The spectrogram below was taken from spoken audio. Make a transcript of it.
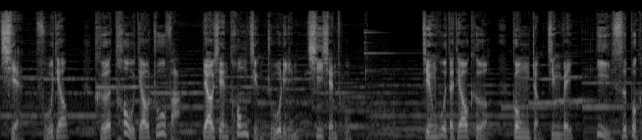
浅浮雕和透雕诸法表现通景竹林七贤图。景物的雕刻工整精微，一丝不苟。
